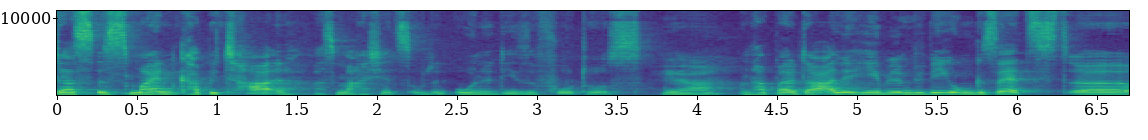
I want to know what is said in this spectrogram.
das ist mein Kapital. Was mache ich jetzt ohne, ohne diese Fotos? Ja. Und habe halt da alle Hebel in Bewegung gesetzt, äh,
